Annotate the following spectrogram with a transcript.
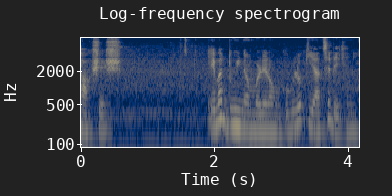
ভাগশেষ এবার দুই নম্বরের অঙ্কগুলো কি আছে দেখে নিই।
